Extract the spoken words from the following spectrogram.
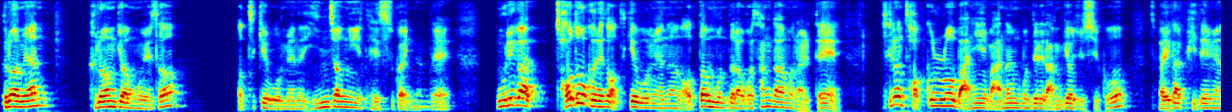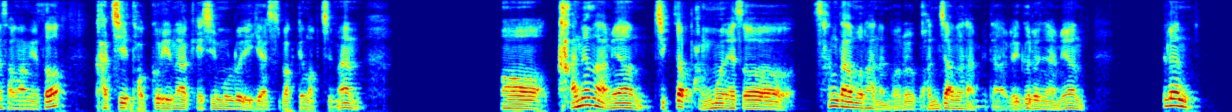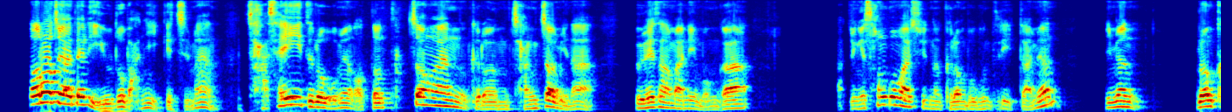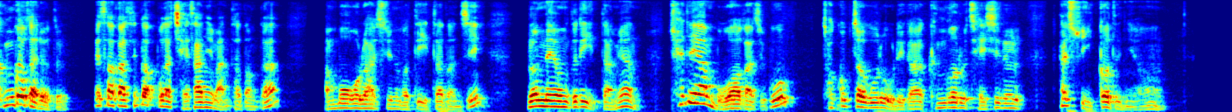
그러면 그런 경우에서 어떻게 보면은 인정이 될 수가 있는데 우리가 저도 그래서 어떻게 보면은 어떤 분들하고 상담을 할 때 실은 댓글로 많이 많은 분들이 남겨주시고 저희가 비대면 상황에서 같이 댓글이나 게시물로 얘기할 수밖에 없지만 어 가능하면 직접 방문해서 상담을 하는 거를 권장을 합니다. 왜 그러냐면 실은 떨어져야 될 이유도 많이 있겠지만 자세히 들어보면 어떤 특정한 그런 장점이나 그 회사만이 뭔가 나중에 성공할 수 있는 그런 부분들이 있다면 아니면 그런 근거 자료들 회사가 생각보다 재산이 많다던가 반복으로 할 수 있는 것들이 있다든지 그런 내용들이 있다면 최대한 모아가지고 적극적으로 우리가 근거로 제시를 할 수 있거든요.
